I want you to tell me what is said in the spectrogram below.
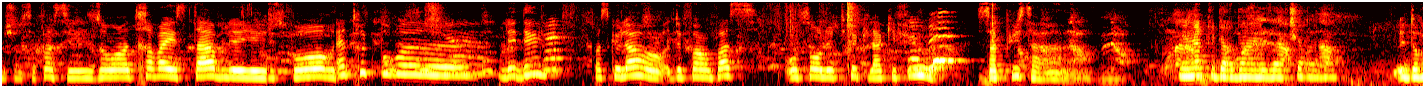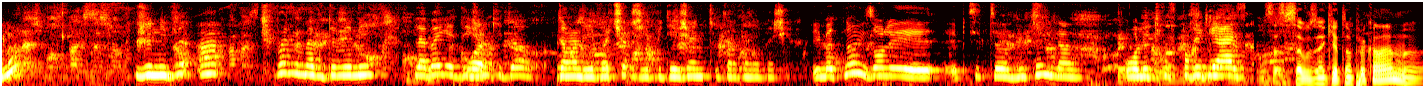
Je sais pas s'ils ont un travail stable et du sport. Un truc pour euh, l'aider. Parce que là, on- des fois, on passe, on sent le truc là qui fume. Ça pue, ça. Il y en a qui dorment dans les voitures là J'en ai vu un. Tu vois l'immeuble de Mémé? Là-bas, il y a des Ouais. gens qui dorment dans les voitures. J'ai vu des jeunes qui dorment dans les voitures. Et maintenant, ils ont les les petites euh, bouteilles là. On le trouve De partout. gaz. ça, ça vous inquiète un peu quand même euh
